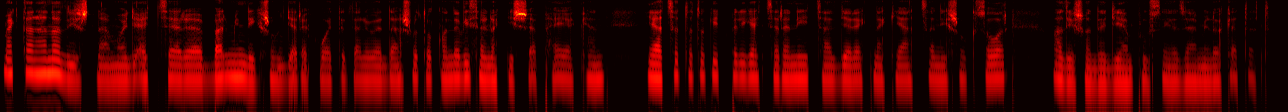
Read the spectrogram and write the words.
Meg talán az is nem, hogy egyszerre, bár mindig sok gyerek volt az előadásotokon, de viszonylag kisebb helyeken játszottatok, itt pedig egyszerre 400 gyereknek játszani sokszor, az is ad egy ilyen plusz érzelmi löketet.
